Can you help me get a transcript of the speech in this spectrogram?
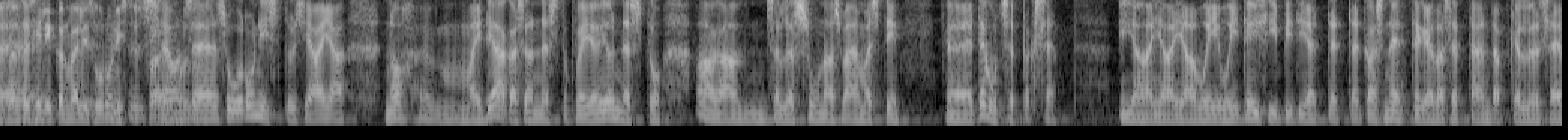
no see on see Silicon Valley suur unistus praegu. see on see suur unistus ja, ja noh, ma ei tea, kas õnnestub või ei õnnestu, aga selles suunas vähemasti eh, tegutsetakse ja, ja, ja või, või teisipidi, et, et, et kas need tegelased, tähendab, kellel see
